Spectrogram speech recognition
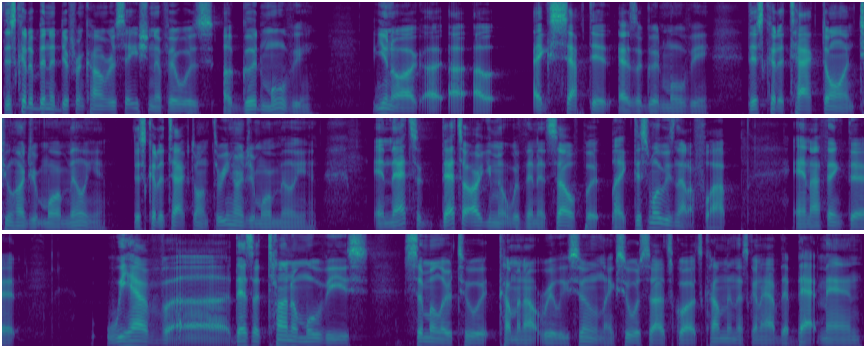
this could have been a different conversation if it was a good movie. You know, a, a, a, a accept it as a good movie. This could have tacked on 200 more million. This could have tacked on 300 more million. And that's a that's an argument within itself, but like this movie's not a flop. And I think that we have uh, there's a ton of movies similar to it coming out really soon. Like Suicide Squad's coming. That's gonna have the Batman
